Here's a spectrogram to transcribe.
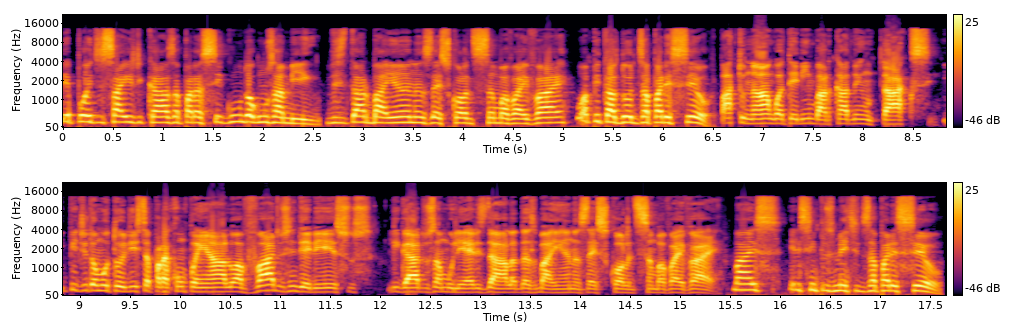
depois de sair de casa para, segundo alguns amigos, visitar baianas da escola de samba Vai Vai, o apitador desapareceu. Pato Nágua teria embarcado em um táxi e pedido ao motorista para acompanhá-lo a vários endereços ligados a mulheres da ala das baianas da escola de samba Vai Vai. Mas ele simplesmente desapareceu.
